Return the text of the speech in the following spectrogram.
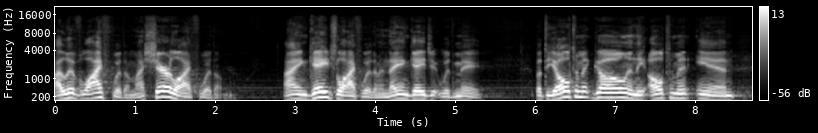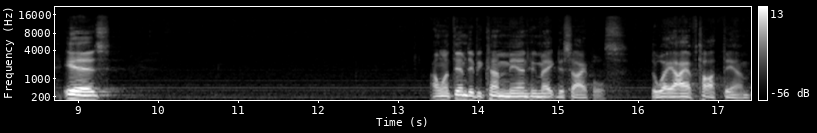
I live life with them. I share life with them. I engage life with them, and they engage it with me. But the ultimate goal and the ultimate end is I want them to become men who make disciples the way I have taught them,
